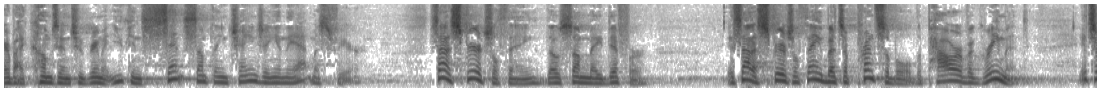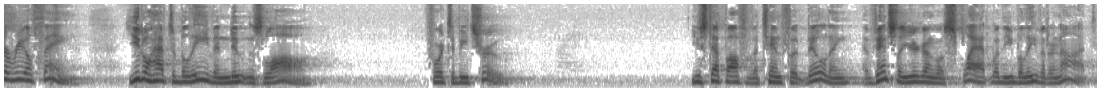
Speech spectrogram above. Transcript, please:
everybody comes into agreement. You can sense something changing in the atmosphere. It's not a spiritual thing, though some may differ. It's not a spiritual thing, but it's a principle, the power of agreement. It's a real thing. You don't have to believe in Newton's law for it to be true. You step off of a 10 foot building, eventually you're going to go splat whether you believe it or not.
